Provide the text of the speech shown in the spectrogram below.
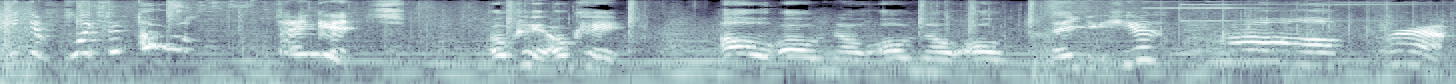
He deflected those! Oh, dang it! Okay, okay. Oh, oh no, oh no, oh. Dang it. He. Oh, crap.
